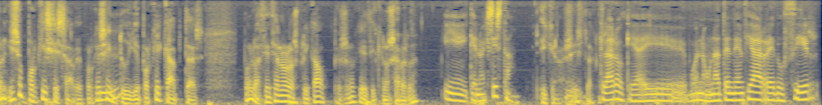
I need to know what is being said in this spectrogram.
Bueno, ¿y eso por qué se sabe? ¿por qué se intuye? ¿por qué captas? Bueno la ciencia no lo ha explicado pero eso no quiere decir que no sea verdad Y que no exista. y que no exista Claro que hay, bueno, una tendencia a reducir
